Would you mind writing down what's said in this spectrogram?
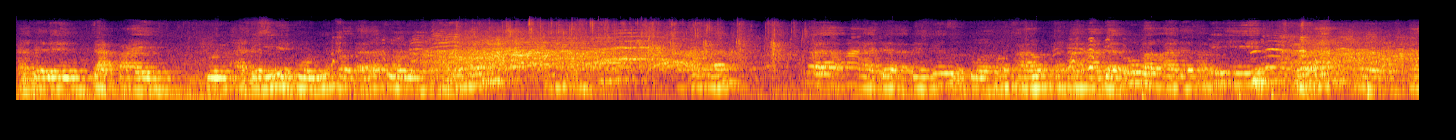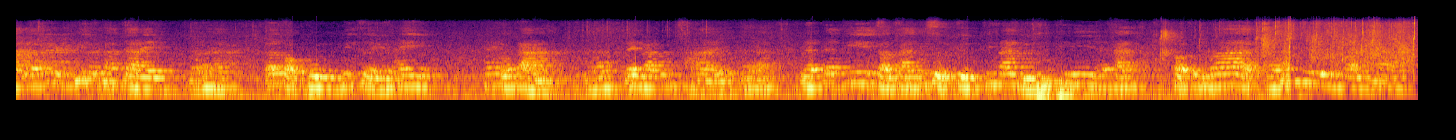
อาจจะเดินจากไป โดยอาจจะมีเหตุผลต่อแต่ละคนนะคะก็อาจจะเป็นเรื่องส่วนตัวของเขานะคะอาจจะพวกเราอาจจะทำไม่ดีนะคะอาจจะไม่เป็นที่ประทับใจนะคะก็ขอบคุณที่เคยให้ให้โอกาสนะได้รับลูกชายนะคะและที่สำคัญที่สุดคือที่นั่งอยู่ที่ที่นี่นะคะขอบคุณมากนะคะที่ลืมกันค่ะขอบคุณค่ะ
